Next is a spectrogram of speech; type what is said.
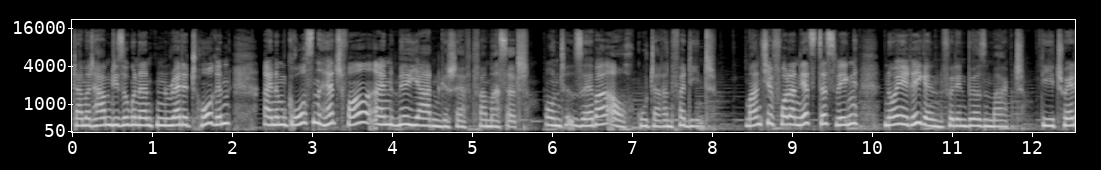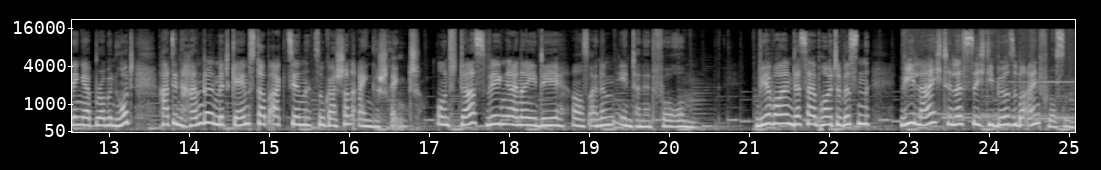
Damit haben die sogenannten Redditoren einem großen Hedgefonds ein Milliardengeschäft vermasselt und selber auch gut daran verdient. Manche fordern jetzt deswegen neue Regeln für den Börsenmarkt. Die Trading-App Robinhood hat den Handel mit GameStop-Aktien sogar schon eingeschränkt. Und das wegen einer Idee aus einem Internetforum. Wir wollen deshalb heute wissen, wie leicht lässt sich die Börse beeinflussen?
